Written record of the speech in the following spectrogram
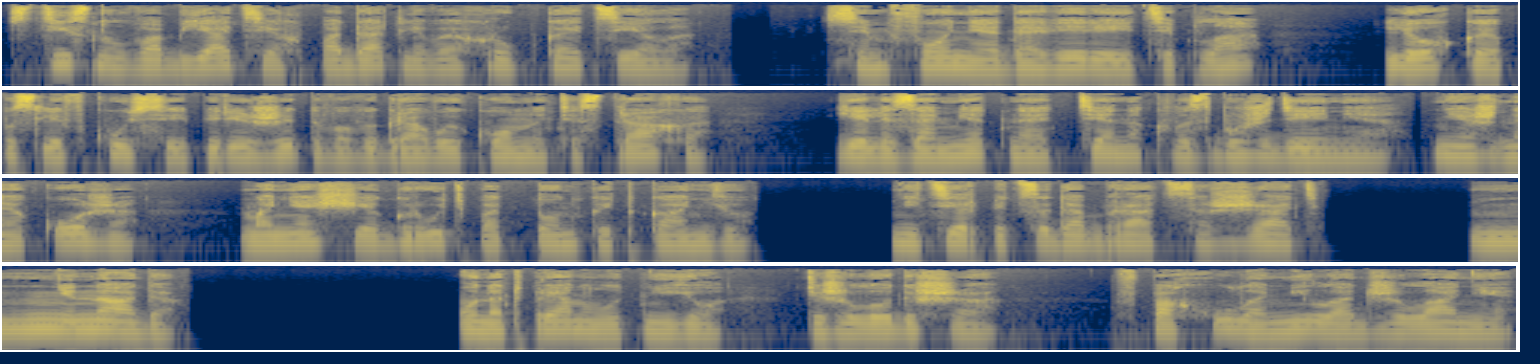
стиснул в объятиях податливое хрупкое тело. Симфония доверия и тепла, легкое послевкусие пережитого в игровой комнате страха, еле заметный оттенок возбуждения, нежная кожа, манящая грудь под тонкой тканью. Не терпится добраться, сжать. «Не надо!» Он отпрянул от нее, тяжело дыша. В паху ломило от желания,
